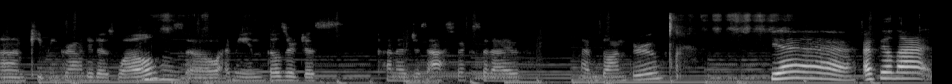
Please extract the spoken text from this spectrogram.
um, keep me grounded as well. Mm-hmm. So I mean, those are just kind of just aspects that I've I've gone through. Yeah, I feel that.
